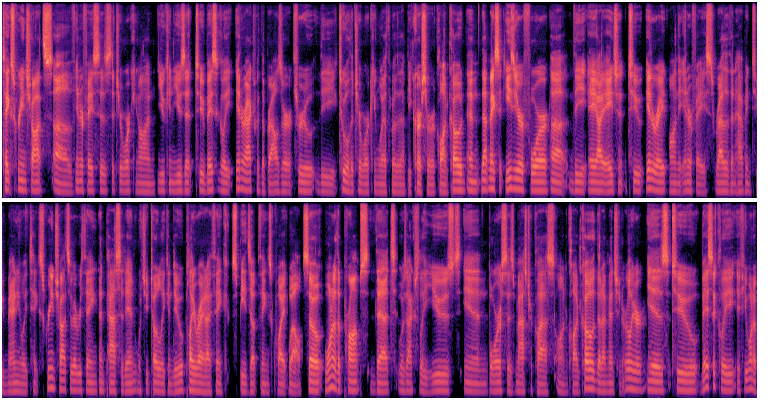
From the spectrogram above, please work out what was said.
take screen screenshots of interfaces that you're working on. You can use it to basically interact with the browser through the tool that you're working with, whether that be Cursor or Claude Code. And that makes it easier for uh, the AI agent to iterate on the interface rather than having to manually take screenshots of everything and pass it in, which you totally can do. Playwright, I think, speeds up things quite well. So one of the prompts that was actually used in Boris's masterclass on Claude Code that I mentioned earlier is to basically, if you want to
